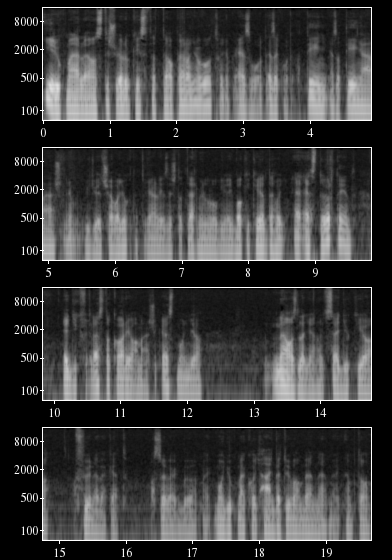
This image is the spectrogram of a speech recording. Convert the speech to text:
Írjuk már le azt, és ő előkészítette a peranyagot, hogy ez volt, ezek voltak a tény, ez a tényállás, nem ügyvéd se vagyok, tehát hogy elnézést a terminológiai bakikért, de hogy e- ez történt, egyik fél ezt akarja, a másik ezt mondja, ne az legyen, hogy szedjük ki a, a főneveket a szövegből, meg mondjuk meg, hogy hány betű van benne, meg nem tudom,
